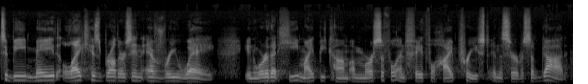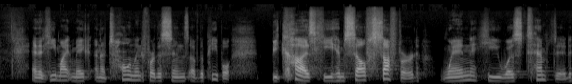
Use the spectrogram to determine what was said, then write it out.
to be made like his brothers in every way in order that he might become a merciful and faithful high priest in the service of God, and that he might make an atonement for the sins of the people, because he himself suffered when he was tempted,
